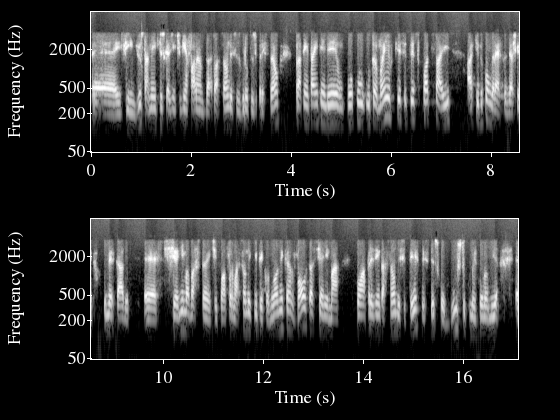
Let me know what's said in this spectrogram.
é, enfim, justamente isso que a gente vinha falando da atuação desses grupos de pressão, para tentar entender um pouco o tamanho que esse texto pode sair aqui do Congresso. Eu acho que o mercado é, se anima bastante com a formação da equipe econômica, volta a se animar com a apresentação desse texto, esse texto robusto, com uma economia, é,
